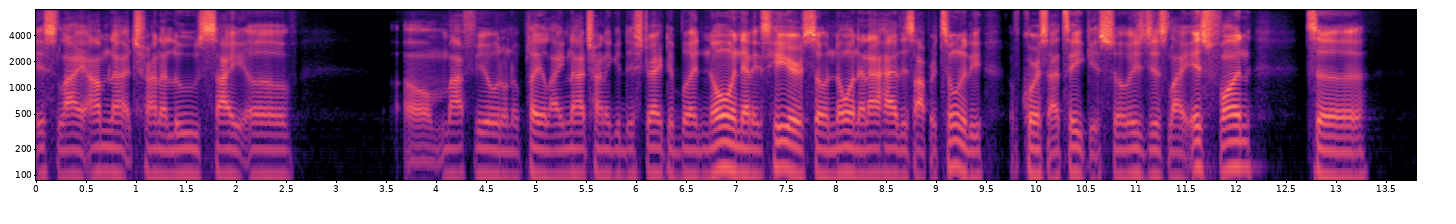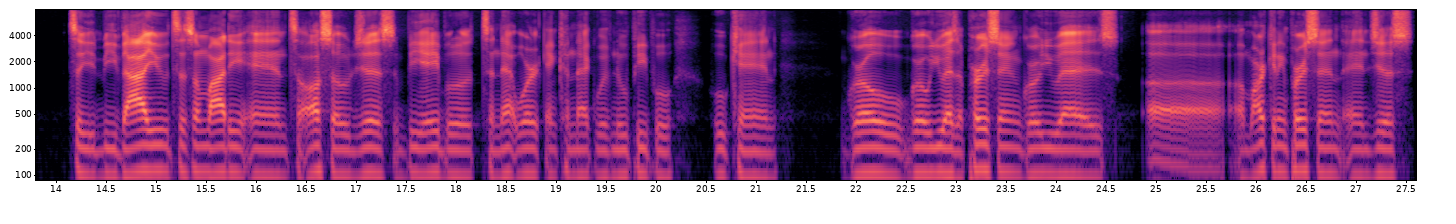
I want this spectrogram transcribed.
It's like I'm not trying to lose sight of um, my field on the play, like not trying to get distracted, but knowing that it's here. So knowing that I have this opportunity, of course I take it. So it's just like it's fun to to be valued to somebody and to also just be able to network and connect with new people who can grow grow you as a person, grow you as uh, a marketing person, and just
